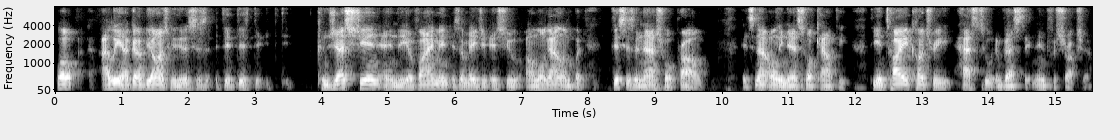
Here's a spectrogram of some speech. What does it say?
Well, Eileen, I gotta be honest with you. This is this, this, congestion and the environment is a major issue on Long Island, but this is a national problem. It's not only Nassau County the entire country has to invest in infrastructure.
